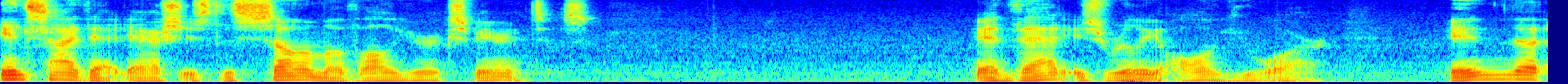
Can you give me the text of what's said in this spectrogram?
inside that dash is the sum of all your experiences. And that is really all you are. In the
